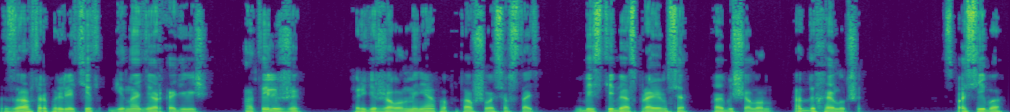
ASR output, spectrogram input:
Завтра прилетит Геннадий Аркадьевич. А ты лежи». Придержал он меня, попытавшегося встать. «Без тебя справимся», — пообещал он. «Отдыхай лучше». «Спасибо»,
